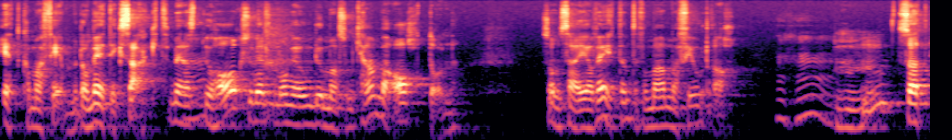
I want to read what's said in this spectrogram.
1,5, de vet exakt. Medan mm. du har också väldigt många ungdomar som kan vara 18. Som säger, jag vet inte för mamma fodrar. Mm. Mm. Så att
